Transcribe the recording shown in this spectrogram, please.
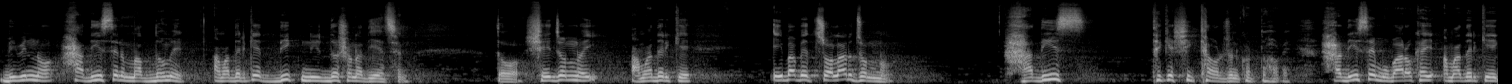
বিভিন্ন হাদিসের মাধ্যমে আমাদেরকে দিক নির্দেশনা দিয়েছেন। তো সেই জন্যই আমাদেরকে এইভাবে চলার জন্য হাদিস থেকে শিক্ষা অর্জন করতে হবে। হাদিসে মুবারকাই আমাদেরকে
